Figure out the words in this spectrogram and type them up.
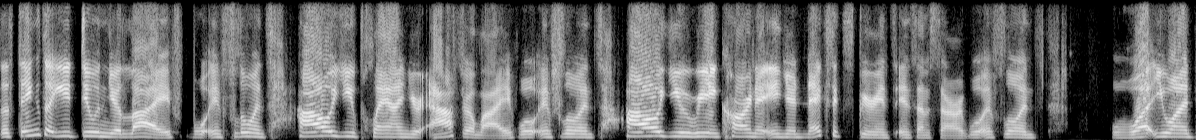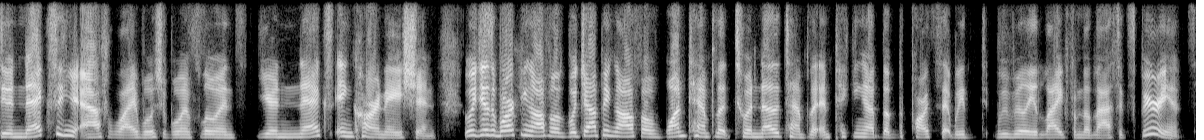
the things that you do in your life will influence how you plan your afterlife, will influence how you reincarnate in your next experience in samsara, will influence what you want to do next in your afterlife, which will influence your next incarnation. We're just working off of, we're jumping off of one template to another template and picking up the, the parts that we we really like from the last experience.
